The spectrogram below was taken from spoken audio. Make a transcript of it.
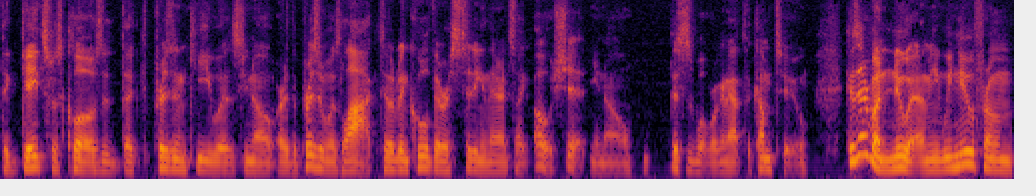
the gates was closed, the, the prison key was you know or the prison was locked. It would have been cool if they were sitting in there. And it's like, oh shit, you know, this is what we're gonna have to come to because everyone knew it. I mean, we knew from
